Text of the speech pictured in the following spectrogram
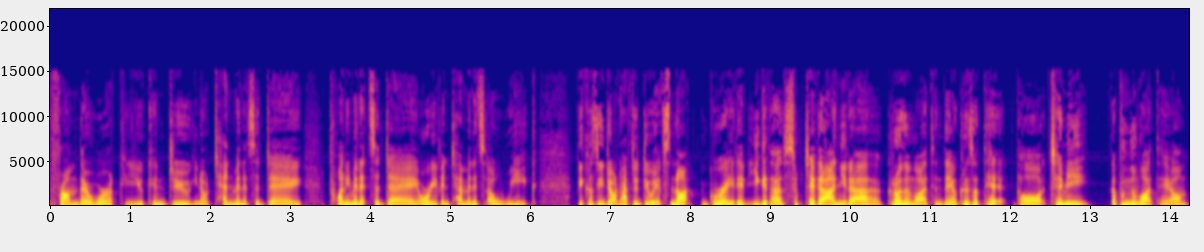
from their work. You can do, you know, 10 minutes a day, 20 minutes a day, or even 10 minutes a week because you don't have to do it. It's not graded. 이게 다 숙제가 아니라 그러는 것 같은데요. 그래서 대, 더 재미 가 붙는 것 같아요.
